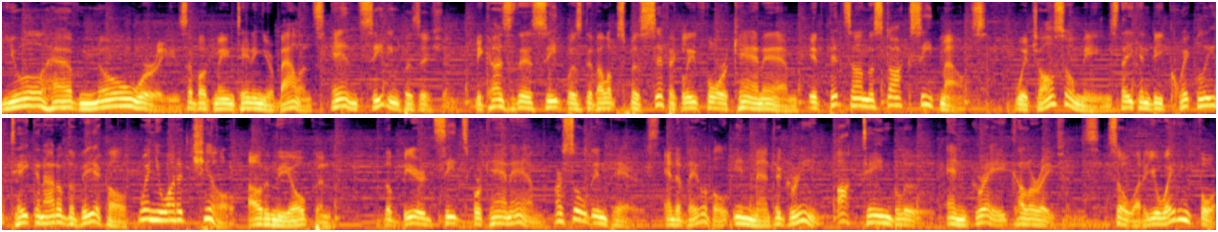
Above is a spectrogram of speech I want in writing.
you'll have no worries about maintaining your balance and seating position. Because this seat was developed specifically for Can-Am, it fits on the stock seat mounts, which also means they can be quickly taken out of the vehicle when you want to chill out in the open. The Beard seats for Can-Am are sold in pairs and available in Manta Green, Octane Blue, and Gray colorations. So what are you waiting for?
